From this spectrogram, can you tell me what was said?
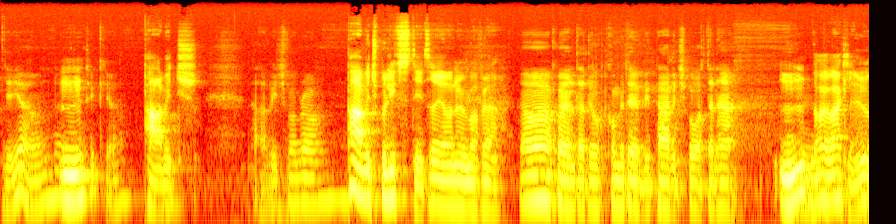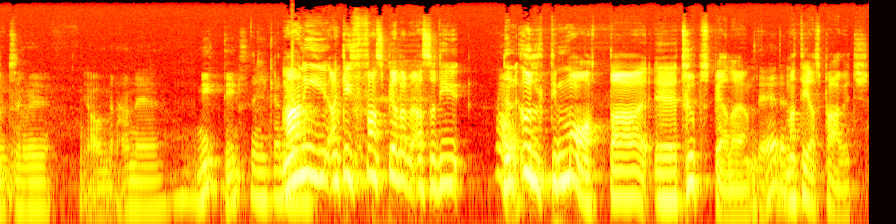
Det gör han, det Mm. tycker jag. Pavic. Pavic var bra. Pavic på livstid säger jag nu bara för det. Ja, skönt att du har kommit över i Pavic-båten här. Mm, det har jag verkligen gjort. Ja, men han är nyttig. Sen gick han Men han, är ju, han kan ju fan spela... Alltså det är ju Ja. den ultimata eh, truppspelaren. Det är det. Mattias Pavic.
